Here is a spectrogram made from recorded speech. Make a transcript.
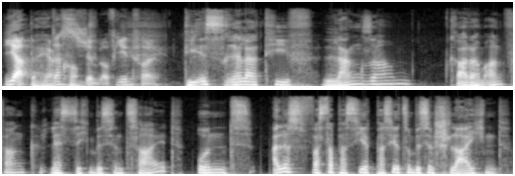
Ja, daherkommt. das stimmt, auf jeden Fall. Die ist relativ langsam, gerade am Anfang, lässt sich ein bisschen Zeit und alles, was da passiert, passiert so ein bisschen schleichend.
